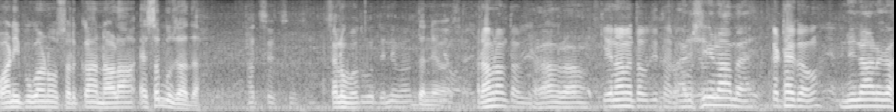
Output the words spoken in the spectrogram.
पानी पुगानो सड़का नाला ए सब ज़्यादा। अच्छा अच्छा। चलो बहुत बहुत धन्यवाद। धन्यवाद। राम राम ताऊ जी। राम राम। क्या नाम है ताऊ जी थारा? हरि सिंह नाम है। कट्ठा गाँव? निनानगा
